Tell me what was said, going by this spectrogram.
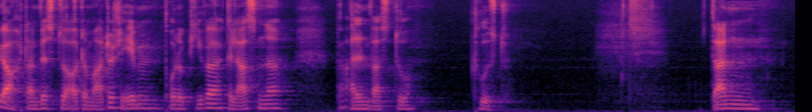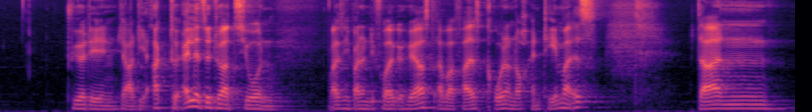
ja, dann bist du automatisch eben produktiver, gelassener bei allem, was du tust. Dann für den, ja, die aktuelle Situation, weiß nicht, wann du die Folge hörst, aber falls Corona noch ein Thema ist, dann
